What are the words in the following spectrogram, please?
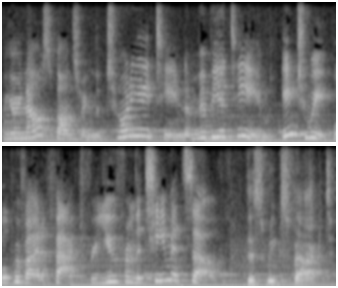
We are now sponsoring the 2018 Namibia team. Each week we'll provide a fact for you from the team itself. This week's fact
